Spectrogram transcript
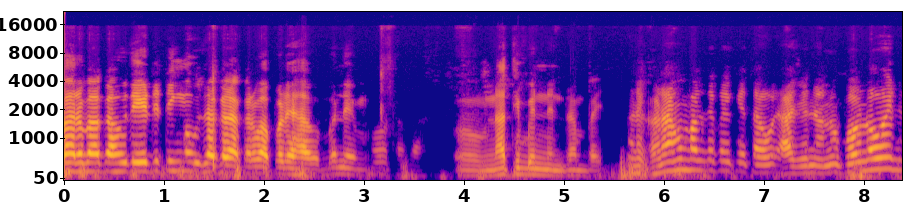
બાર વાગ્યા સુધી એડિટિંગમાં ઉજાગરા કરવા પડે હા બને. નાથીબેન ને રામભાઈ. અને ઘણા હું માલતે કઈ કહેતા હોય આજે જેને અનુભવ ન હોય ને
